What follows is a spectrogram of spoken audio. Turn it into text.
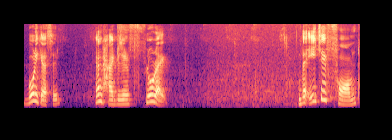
boric acid and hydrogen fluoride. The HF formed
